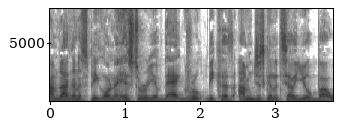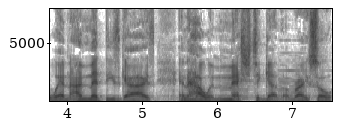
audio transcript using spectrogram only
I'm not going to speak on the history of that group because I'm just going to tell you about when I met these guys and how it meshed together, right? So,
